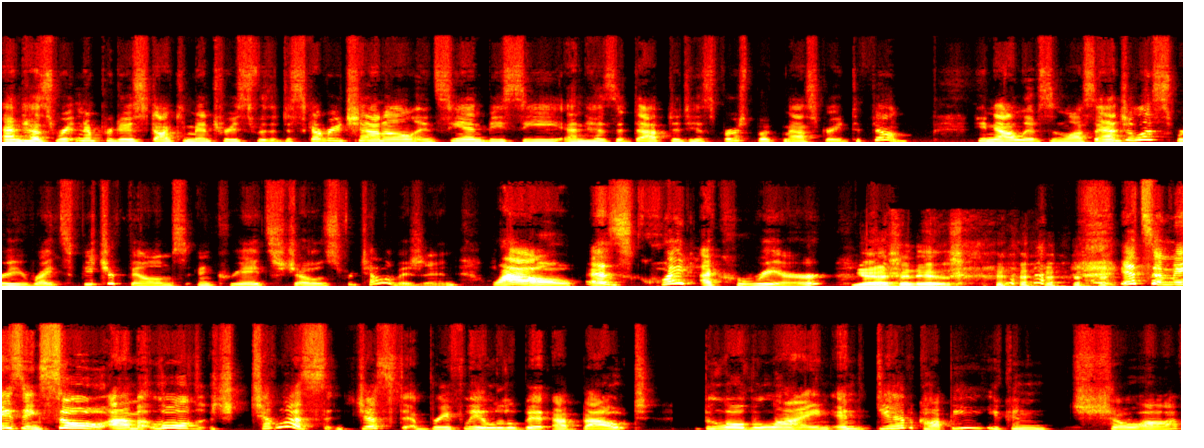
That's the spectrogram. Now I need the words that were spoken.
and has written and produced documentaries for the Discovery Channel and CNBC and has adapted his first book, Masquerade, to film. He now lives in Los Angeles, where he writes feature films and creates shows for television. Wow, that's quite a career. Yes, it is. it's amazing. So, um, Lowell, tell us just briefly a little bit about below the line. And do you have a copy you can show off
